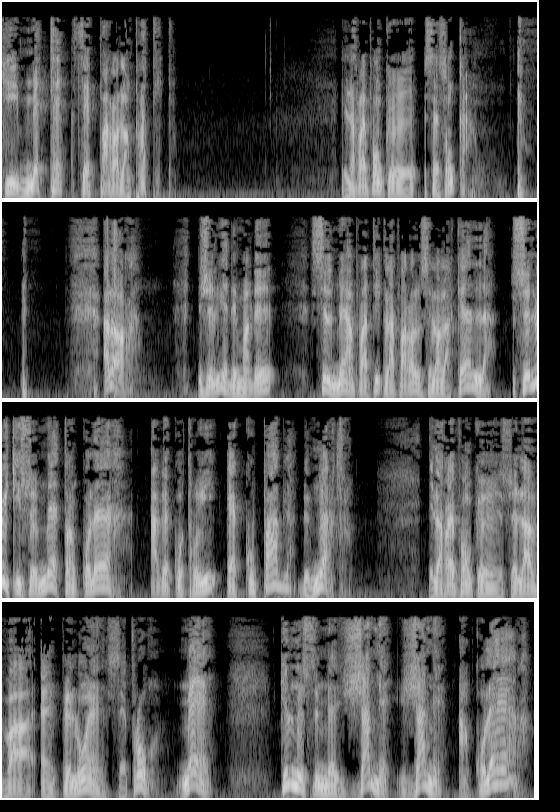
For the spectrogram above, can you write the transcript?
qui mettait ces paroles en pratique. Il répond que c'est son cas. Alors, je lui ai demandé s'il met en pratique la parole selon laquelle celui qui se met en colère avec autrui est coupable de meurtre. Il répond que cela va un peu loin, c'est trop, mais qu'il ne se met jamais, jamais en colère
